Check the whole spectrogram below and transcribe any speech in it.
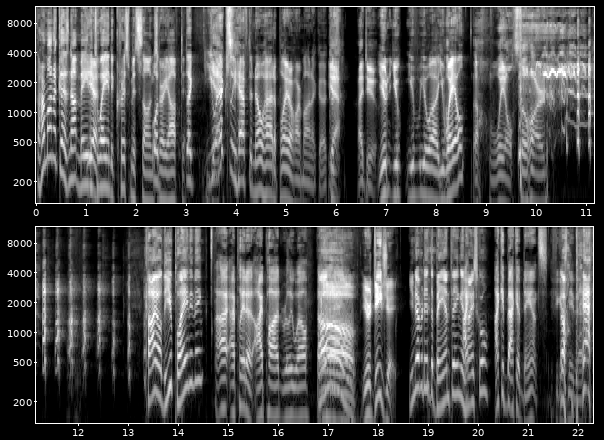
the harmonica has not made its way into Christmas songs Well, very often. like you Yet. actually have to know how to play a harmonica. Yeah, I do. You you you you uh you wail. Oh, wail so hard. Kyle, do you play anything? I, I played an iPod really well. Oh. you're a DJ. You never did the band thing in I- hand school? I could back up dance if you guys need that.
